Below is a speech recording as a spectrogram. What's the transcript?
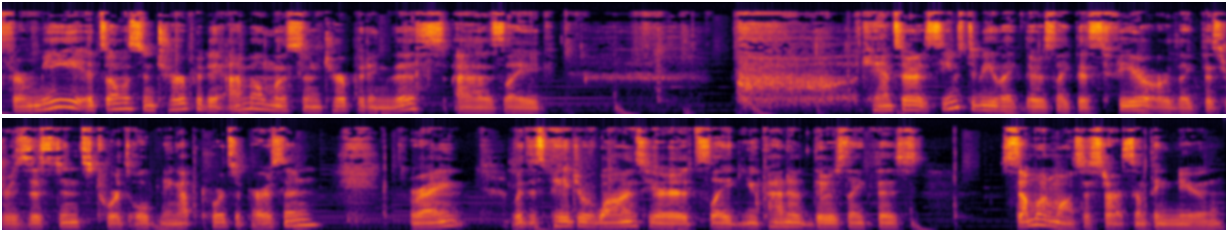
For me, it's almost interpreting, I'm almost interpreting this as like, Cancer, it seems to be like there's like this fear or like this resistance towards opening up towards a person, right? With this Page of Wands here, it's like you kind of, there's like this, someone wants to start something new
